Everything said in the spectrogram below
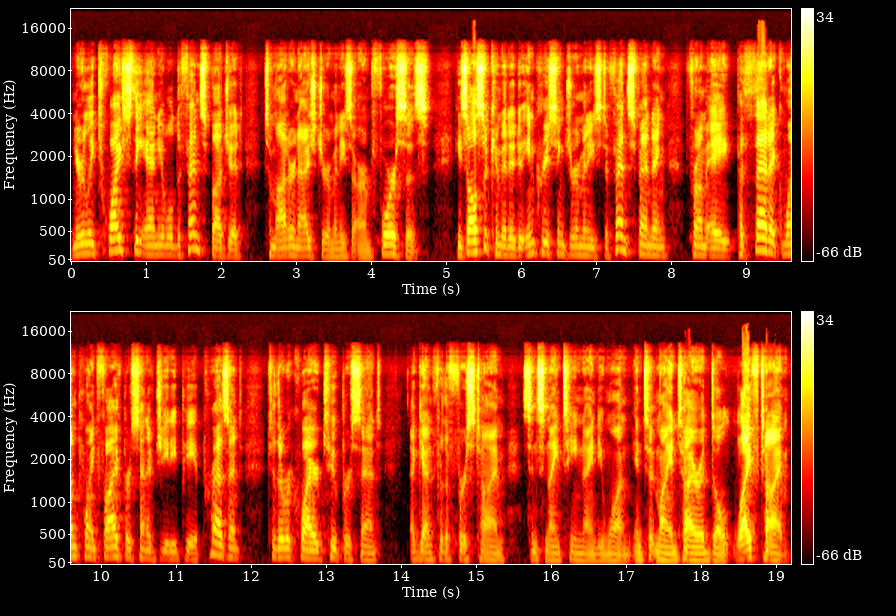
nearly twice the annual defense budget, to modernize Germany's armed forces. He's also committed to increasing Germany's defense spending from a pathetic 1.5% of GDP at present to the required 2% again for the first time since 1991 into my entire adult lifetime.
